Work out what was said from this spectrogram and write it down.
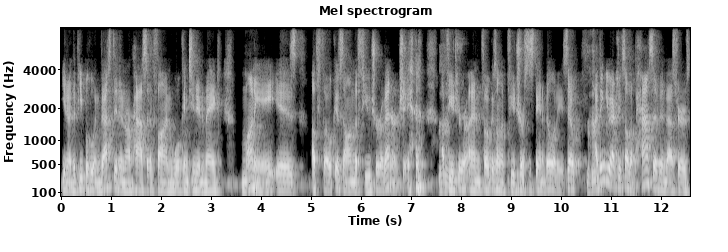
you know, the people who invested in our passive fund will continue to make money is a focus on the future of energy, mm-hmm. a future and focus on the future of sustainability. So mm-hmm. I think you actually saw the passive investors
